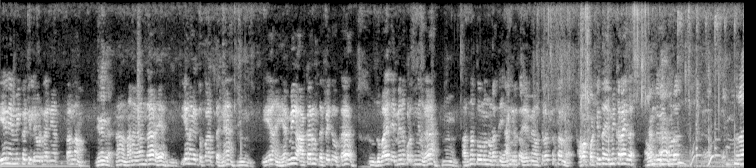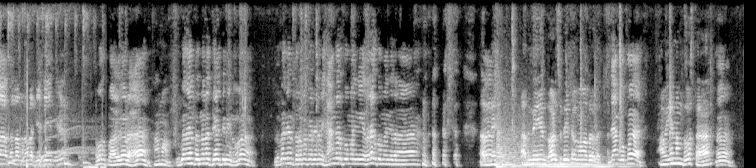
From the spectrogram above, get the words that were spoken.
ಏನ್ ಎಮ್ಮೆ ಕಟ್ಟಿಲ್ಲ ಹುಡುಗ ನೀ ಅಂತ ತನ್ನ? ನಿನಗೆ? ಹಾ ನನಗಂದ ಏ, ಏನಾಗೈತಪ್ಪ ಅಂತಾನೆ. ಹ್ಞೂ ಏನ ಎಮ್ಮಿಗೆ ಆಕಾರ ತಪ್ಪೈತಿ ಅವಕ್ಕ ದುಬೈದ ಎಮ್ಮೆನ ಕೊಡ್ತೀನಿ ನಿನಗ. ಹ್ಞೂ ಅದನ್ನ ತೊಗೊಂಬಂದ್ ನೋಡತ್ತಿ ಹೆಂಗಿರ್ತಾವ ಎಮ್ಮೆ ಅವ್ ತಿಳಸ್ತಂದ ಅವಾಗ ಕೊಟ್ಟಿದ್ದ ಎಮ್ಮೆ ಕರ ಇದ. ನೋಡ. ಅದೆಲ್ಲ ಮಾಡೋ ಐತಿ ಹೌದಪ್ಪ ಹಳ್ಳಿಯವ್ರ ಹಾಮ. ಯುಗದ ಅಂತಂದ್ರೆ ಹೇಳ್ತೀನಿ ನೀನು. ದುಬೈದೇನು ತರಬೇಕಾಗಿದ್ರೆ ಹೆಂಗಾರ ತುಂಬಿ ಎದ್ರಾಗ ತೊಗೊಂಬಂದಿದ್ದಾನ ಅದನ್ನೇ? ಅದನ್ನೇ ಏನು ದೊಡ್ಡ ಸುದ್ದಿ ಐತಲ್ಲ ಮಾವ ಅದ್ರದ ಅದ ಹೆಂಗಪ್ಪ ಅವ ಏನ್ ನಮ್ ದೋಸ್ತ?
